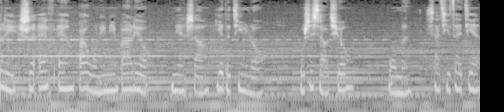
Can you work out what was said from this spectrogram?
这里是 FM 八五零零八六，念上夜的静柔，我是小秋，我们下期再见。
